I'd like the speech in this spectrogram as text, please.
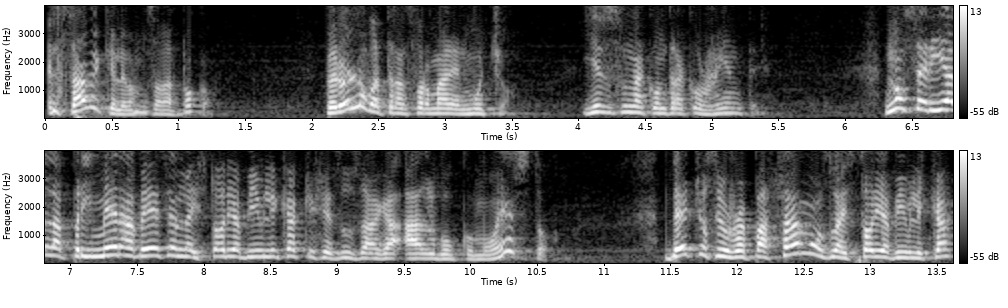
Él sabe que le vamos a dar poco, pero Él lo va a transformar en mucho. Y eso es una contracorriente. No sería la primera vez en la historia bíblica que Jesús haga algo como esto. De hecho, si repasamos la historia bíblica,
